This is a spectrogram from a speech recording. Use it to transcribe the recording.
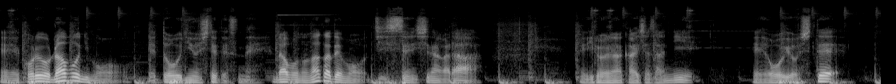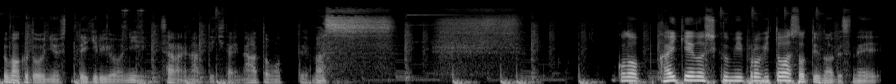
えー、これをラボにも導入してですね、ラボの中でも実践しながら、いろいろな会社さんに応用して、うまく導入できるようにさらになっていきたいなと思ってます。この会計の仕組みプロフィットワーストっていうのはですね、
